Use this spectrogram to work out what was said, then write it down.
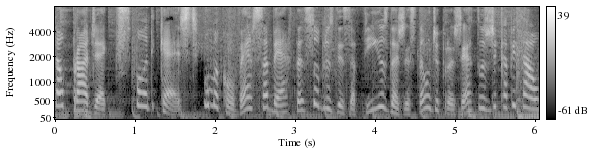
Capital Projects Podcast, uma conversa aberta sobre os desafios da gestão de projetos de capital.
